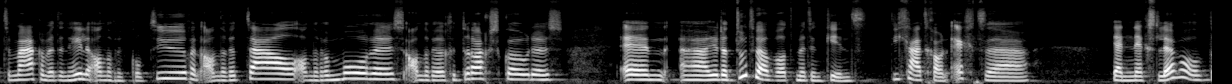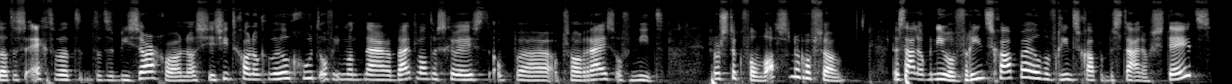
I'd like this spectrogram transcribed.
te maken met een hele andere cultuur, een andere taal, andere mores, andere gedragscodes. En ja, dat doet wel wat met een kind. Die gaat gewoon echt ja, next level. Dat is echt wat, dat is bizar gewoon. Als je ziet gewoon ook heel goed of iemand naar het buitenland is geweest op, op zo'n reis of niet. Zo'n stuk volwassener of zo. Er staan ook nieuwe vriendschappen. Heel veel vriendschappen bestaan nog steeds.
